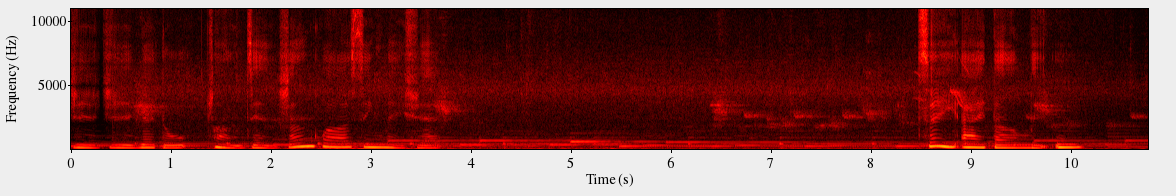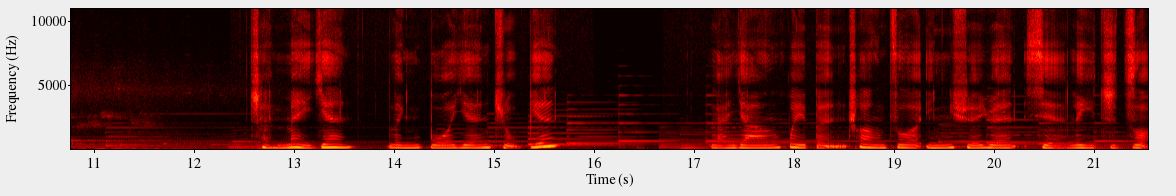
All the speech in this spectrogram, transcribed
自制阅读，创建生活新美学。最爱的礼物，陈美燕、林博言主编，南阳绘本创作营学员写力制作，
